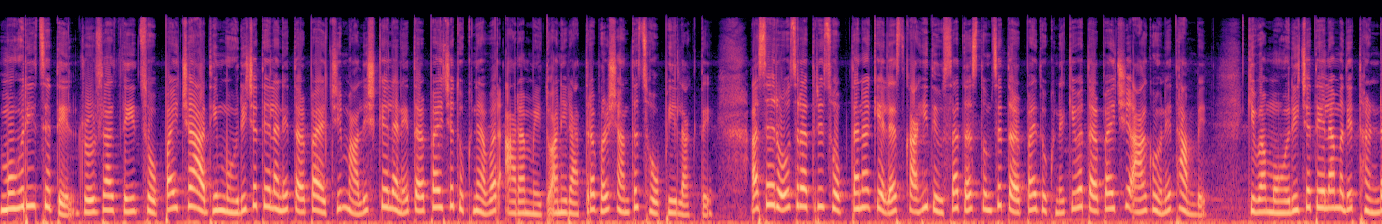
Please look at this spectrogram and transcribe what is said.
मोहरीचे तेल. रोज रात्री झोपायच्या आधी मोहरीच्या तेलाने तळपायाची मालिश केल्याने तळपायाच्या दुखण्यावर आराम मिळतो आणि रात्रभर शांत झोपही लागते. असे रोज रात्री झोपताना केल्यास काही दिवसातच तुमचे तळपाय दुखणे किंवा तळपायाची आग होणे थांबेल. किंवा मोहरीच्या तेलामध्ये थंड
